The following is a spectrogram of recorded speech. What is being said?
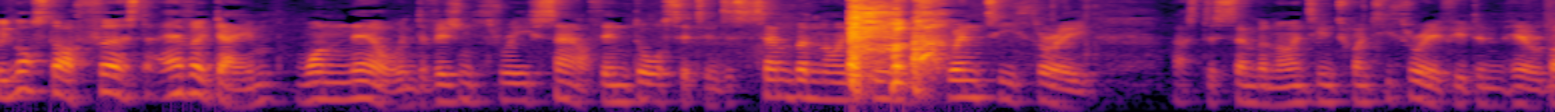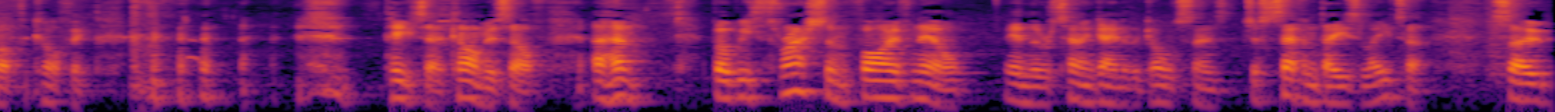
we lost our first ever game 1 0 in Division 3 South in Dorset in December 1923. That's December 1923 if you didn't hear above the coughing. Peter, calm yourself. Um, but we thrashed them 5 0 in the return game at the Goldstones just seven days later. So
